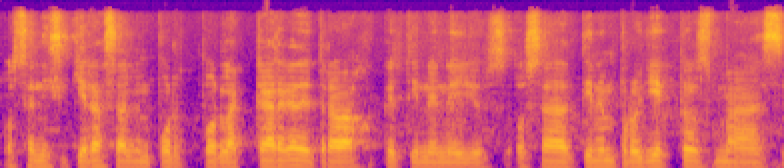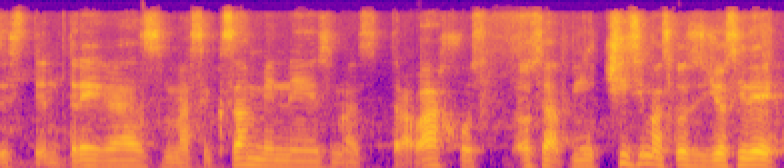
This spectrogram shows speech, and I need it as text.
O sea, ni siquiera salen por, por la carga de trabajo que tienen ellos. O sea, tienen proyectos más este, entregas, más exámenes, más trabajos. O sea, muchísimas cosas. Yo sí de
